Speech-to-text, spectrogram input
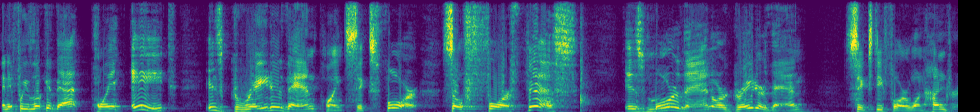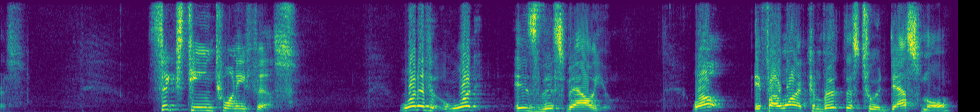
And if we look at that, 0.8 is greater than 0.64. So 4 fifths is more than or greater than 64 one hundredths. 16 25ths. What, if, what is this value? Well, if I want to convert this to a decimal,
